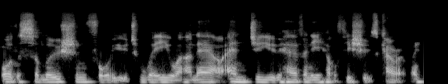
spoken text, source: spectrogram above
or the solution for you to where you are now? And do you have any health issues currently?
